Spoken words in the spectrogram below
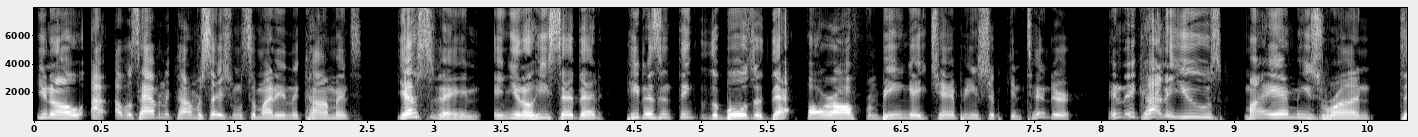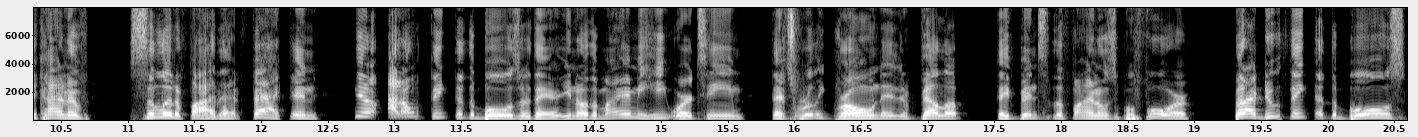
you know, I, I was having a conversation with somebody in the comments yesterday, and, and you know, he said that he doesn't think that the Bulls are that far off from being a championship contender, and they kind of use Miami's run to kind of solidify that fact. And you know, I don't think that the Bulls are there. You know, the Miami Heat were a team that's really grown, they developed, they've been to the finals before, but I do think that the Bulls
